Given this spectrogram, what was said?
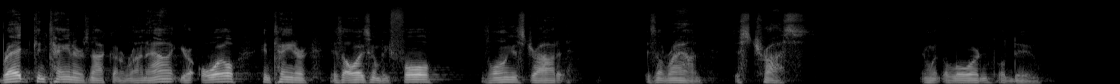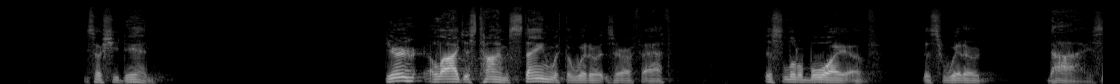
bread container is not going to run out. Your oil container is always going to be full as long as drought is around. Just trust in what the Lord will do. And so she did. During Elijah's time of staying with the widow at Zarephath, this little boy of this widow dies.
